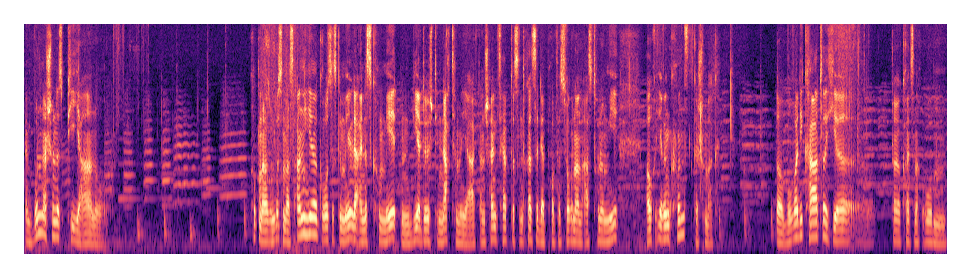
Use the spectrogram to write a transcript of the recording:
Ein wunderschönes Piano. Guck mal so ein bisschen was an hier. Großes Gemälde eines Kometen, wie er durch den Nachthimmel jagt. Anscheinend färbt das Interesse der Professoren an Astronomie auch ihren Kunstgeschmack. So, wo war die Karte? Hier, Steuerkreuz nach oben.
